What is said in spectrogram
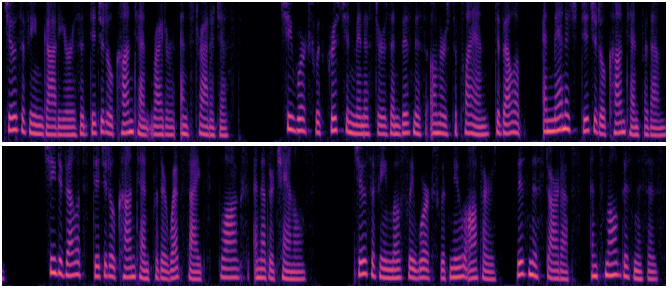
Josephine Gaudier is a digital content writer and strategist. She works with Christian ministers and business owners to plan, develop, and manage digital content for them. She develops digital content for their websites, blogs, and other channels. Josephine mostly works with new authors, business startups, and small businesses.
